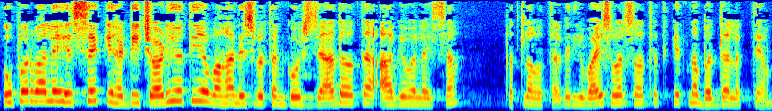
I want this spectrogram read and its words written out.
اوپر والے حصے کی ہڈی چوڑی ہوتی ہے، وہاں نسبتاً گوشت زیادہ ہوتا ہے، آگے والا حصہ پتلا ہوتا ہے۔ اگر یہ وائس ورس ہوتا ہے تو کتنا بدا لگتے ہم۔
